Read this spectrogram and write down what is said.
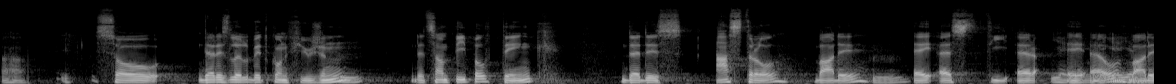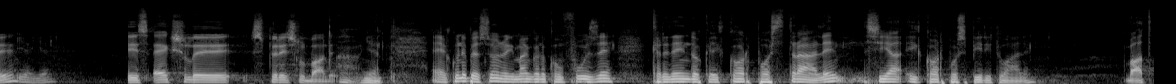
don't know. so there is a little bit confusion that some people think that this astral body, A-S-T-R-A-L Yeah, yeah, yeah, yeah, body, yeah, yeah. is actually spiritual body. Ah, yeah. E alcune persone rimangono confuse credendo che il corpo astrale sia il corpo spirituale. But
